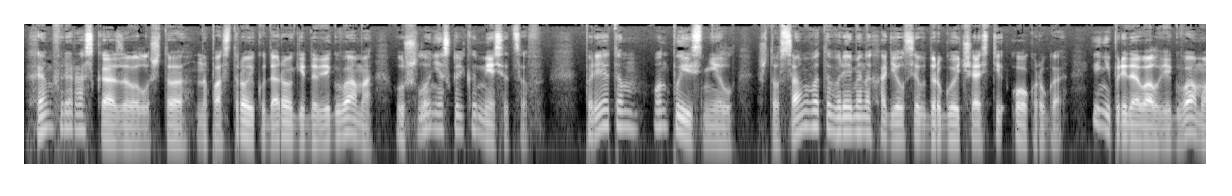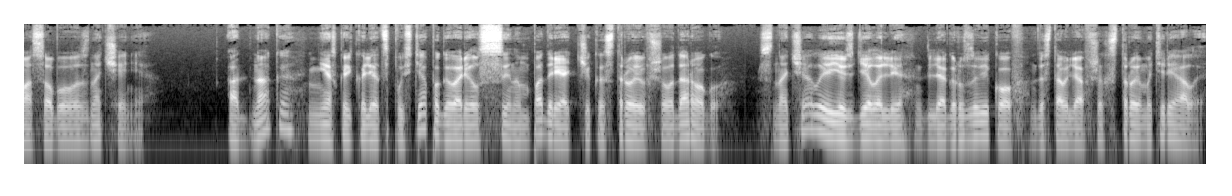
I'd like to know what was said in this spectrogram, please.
Хэмфри рассказывал, что на постройку дороги до Вигвама ушло несколько месяцев. При этом он пояснил, что сам в это время находился в другой части округа и не придавал Вигваму особого значения. Однако, несколько лет спустя поговорил с сыном подрядчика, строившего дорогу. Сначала ее сделали для грузовиков, доставлявших стройматериалы.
